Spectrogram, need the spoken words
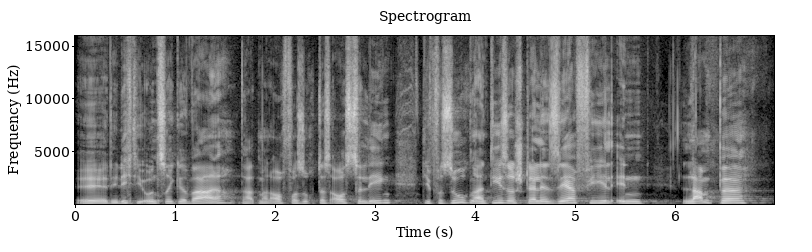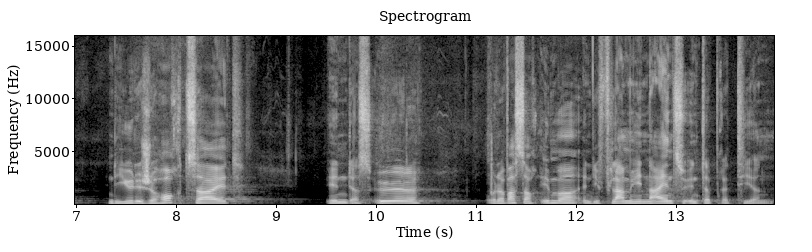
äh, die nicht die unsrige war, da hat man auch versucht, das auszulegen, die versuchen an dieser Stelle sehr viel in Lampe, in die jüdische Hochzeit, in das Öl oder was auch immer, in die Flamme hinein zu interpretieren.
